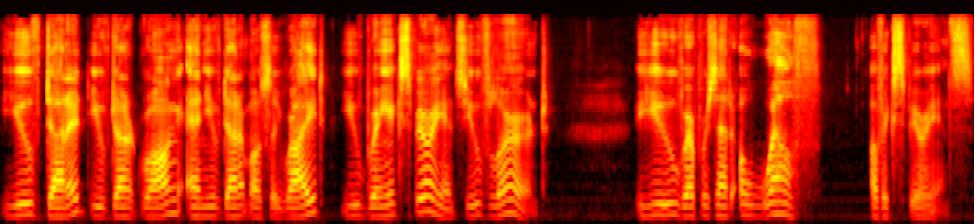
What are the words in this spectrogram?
You've done it. You've done it wrong, and you've done it mostly right. You bring experience. You've learned you represent a wealth of experience.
